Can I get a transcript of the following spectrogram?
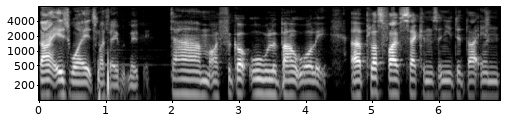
That is why it's my favorite movie. Damn, I forgot all about Wall-E. Uh, plus five seconds, and you did that in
